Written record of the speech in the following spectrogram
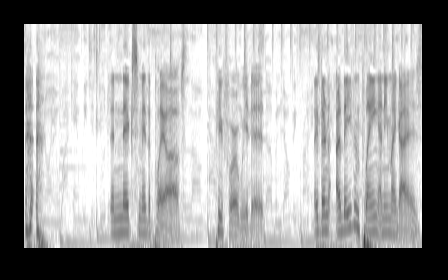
the Knicks made the playoffs before we did. Like, they're are they even playing any of my guys?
